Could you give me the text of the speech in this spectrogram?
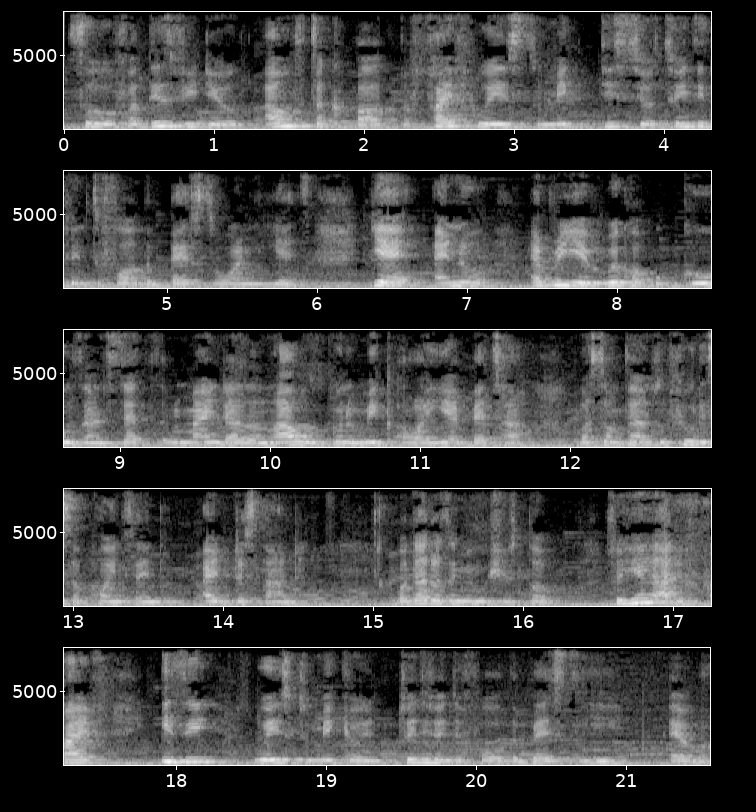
So for this video i want to talk about the five ways to make this year 2024 the best one yet. Yeah i know every year we wake up with goals and set reminders on how we're going to make our year better but sometimes we feel disappointed i understand. But that doesn't mean we should stop so here are the five easy ways to make your 2024 the best year ever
